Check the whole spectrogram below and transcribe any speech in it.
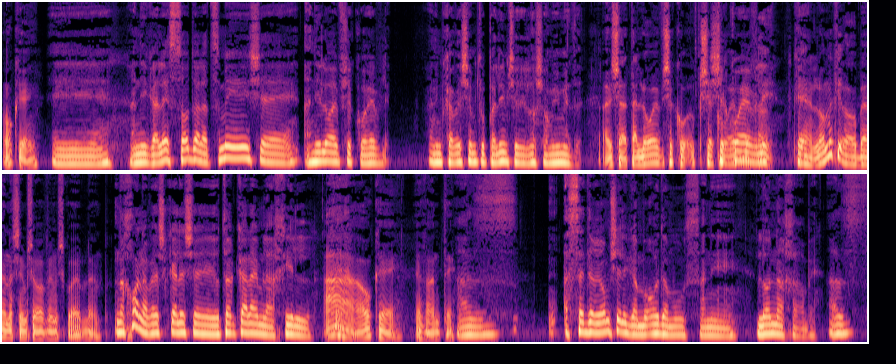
אוקיי. אה, אני אגלה סוד על עצמי שאני לא אוהב שכואב לי. אני מקווה שמטופלים שלי לא שומעים את זה. שאתה לא אוהב שכואב לך. לי, כן, כן. לא מכיר הרבה אנשים שאוהבים שכואב להם. נכון, אבל יש כאלה שיותר קל להם להכיל. אה, אוקיי, הבנתי. אז הסדר יום שלי גם מאוד עמוס, אני לא נח הרבה. אז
